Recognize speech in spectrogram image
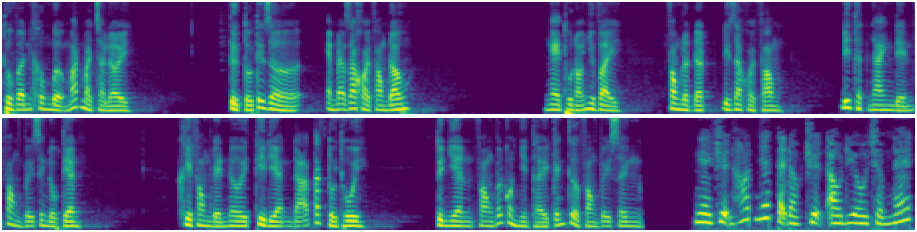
Thu vẫn không mở mắt mà trả lời. Từ tối tới giờ em đã ra khỏi phòng đâu? Nghe Thu nói như vậy, Phong lật đật đi ra khỏi phòng đi thật nhanh đến phòng vệ sinh đầu tiên. Khi Phong đến nơi thì điện đã tắt tối thui. Tuy nhiên, Phong vẫn còn nhìn thấy cánh cửa phòng vệ sinh. Nghe chuyện hot nhất tại đọc truyện audio.net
